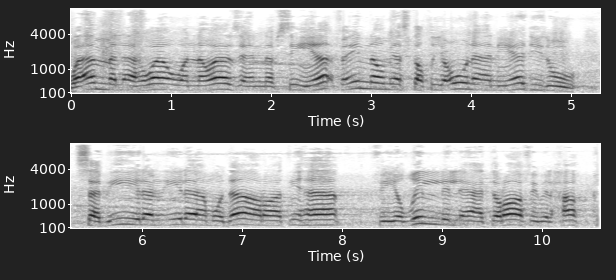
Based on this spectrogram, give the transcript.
وأما الأهواء والنوازع النفسية فإنهم يستطيعون أن يجدوا سبيلا إلى مداراتها في ظل الاعتراف بالحق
